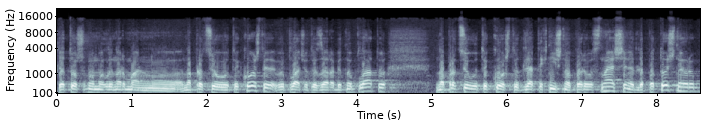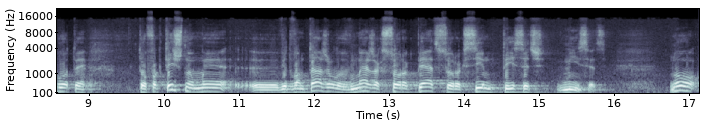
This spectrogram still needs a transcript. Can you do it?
для того, щоб ми могли нормально напрацьовувати кошти, виплачувати заробітну плату, напрацьовувати кошти для технічного переоснащення, для поточної роботи, то фактично ми е, відвантажували в межах 45-47 тисяч в місяць. Ну,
